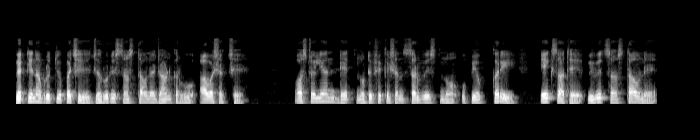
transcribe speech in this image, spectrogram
વ્યક્તિના મૃત્યુ પછી જરૂરી સંસ્થાઓને જાણ કરવું આવશ્યક છે. ઓસ્ટ્રેલિયન ડેથ નોટિફિકેશન સર્વિસનો ઉપયોગ કરી એકસાથે વિવિધ સંસ્થાઓને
